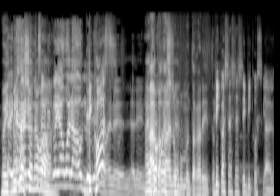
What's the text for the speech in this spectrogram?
Wait, Ay, may question ko, ako. Sabi ah. kaya wala ako ganyan. Because- Ano yun? Ano yun? Ah, baka question. anong pumunta ka rito? Because sa si Because gago.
